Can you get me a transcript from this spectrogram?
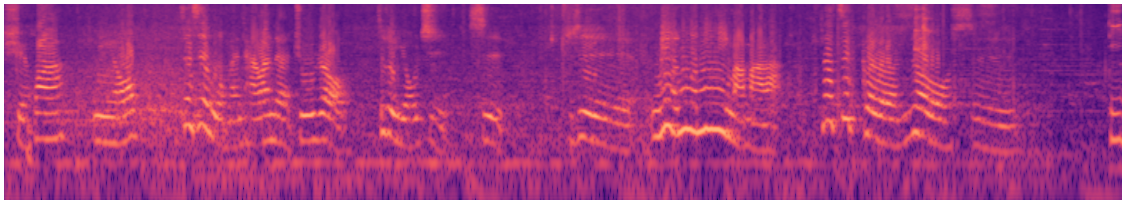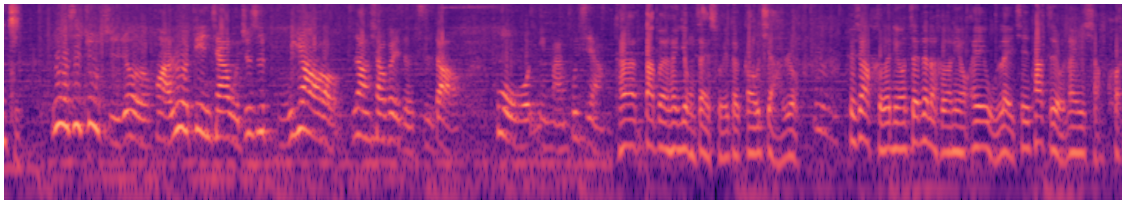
雪花牛，这是我们台湾的猪肉，这个油脂是就是没有那么密密麻麻啦。那这个肉是低脂，如果是注脂肉的话，如果店家我就是不要让消费者知道，或我隐瞒不讲。它大部分会用在所谓的高价肉，嗯，就像和牛，真正的和牛 A 五类，其实它只有那一小块，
